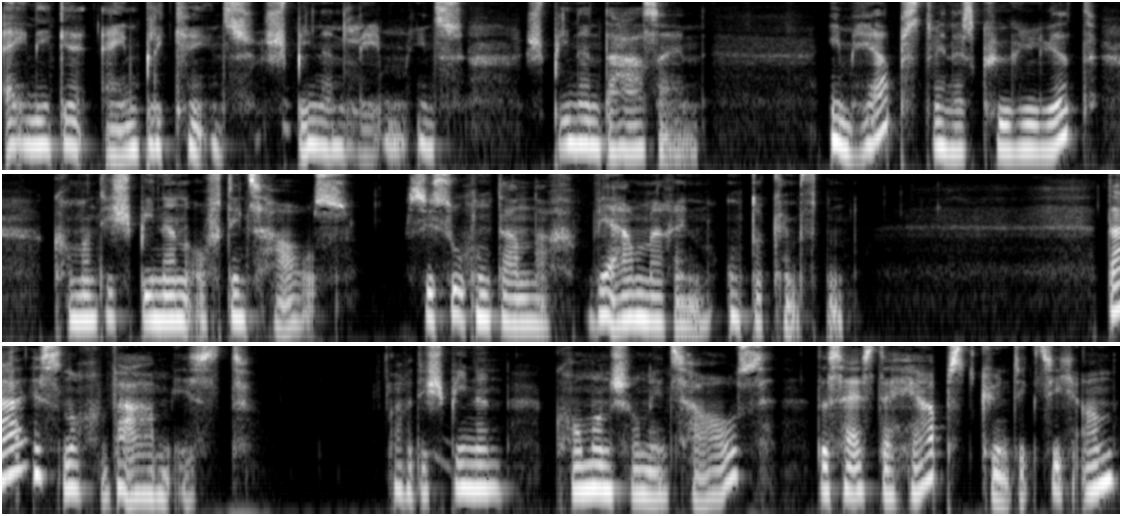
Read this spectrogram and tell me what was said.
einige Einblicke ins Spinnenleben, ins Spinnendasein. Im Herbst, wenn es kühl wird, kommen die Spinnen oft ins Haus. Sie suchen dann nach wärmeren Unterkünften. Da es noch warm ist, aber die Spinnen kommen schon ins Haus, das heißt, der Herbst kündigt sich an,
